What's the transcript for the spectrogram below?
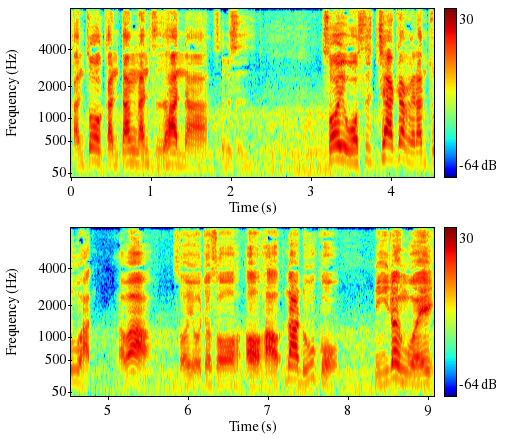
敢做敢当男子汉呐，是不是？所以我是架杠的男子汉，好不好？所以我就说，哦，好，那如果你认为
